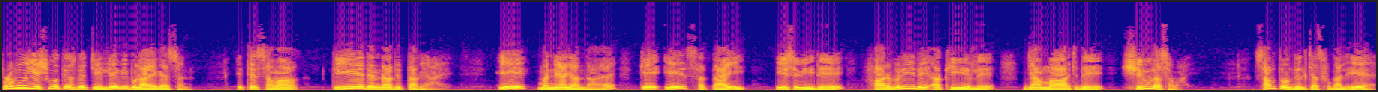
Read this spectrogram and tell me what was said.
ਪ੍ਰਭੂ ਯੀਸ਼ੂ ਅਤੇ ਉਸ ਦੇ ਚੇਲੇ ਵੀ ਬੁਲਾਏ ਗਏ ਸਨ। ਇੱਥੇ ਸਮਾਂ 30 ਦਿਨ ਦਾ ਦਿੱਤਾ ਗਿਆ ਹੈ। ਇਹ ਮੰਨਿਆ ਜਾਂਦਾ ਹੈ ਕਿ ਇਹ 27 ਈਸਵੀ ਦੇ ਫਰਵਰੀ ਦੇ ਅਖੀਰਲੇ ਜਾਂ ਮਾਰਚ ਦੇ ਸ਼ੁਰੂ ਦਾ ਸਮਾਂ ਹੈ। ਸਭ ਤੋਂ ਦਿਲਚਸਪ ਗੱਲ ਇਹ ਹੈ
